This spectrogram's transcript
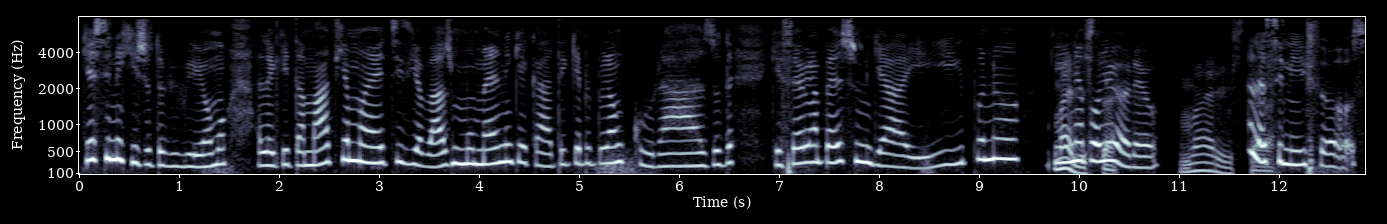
και συνεχίζω το βιβλίο μου, αλλά και τα μάτια μου έτσι διαβάζουν, μου μένει και κάτι και επιπλέον κουράζονται και θέλουν να πέσουν για ύπνο και είναι Μάλιστα. πολύ ωραίο. Μάλιστα. Αλλά συνήθως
